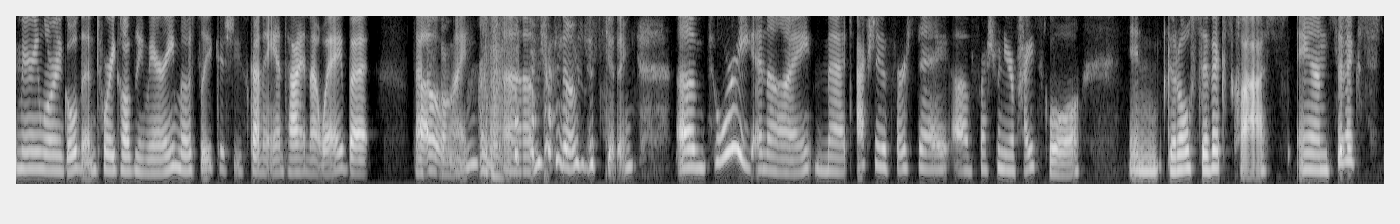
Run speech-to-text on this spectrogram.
mary lauren golden. Tori calls me mary mostly because she's kind of anti in that way but that's Oh. fine. Um no i'm just kidding. Um tori and i met actually the first day of freshman year of high school in good old civics class and civics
